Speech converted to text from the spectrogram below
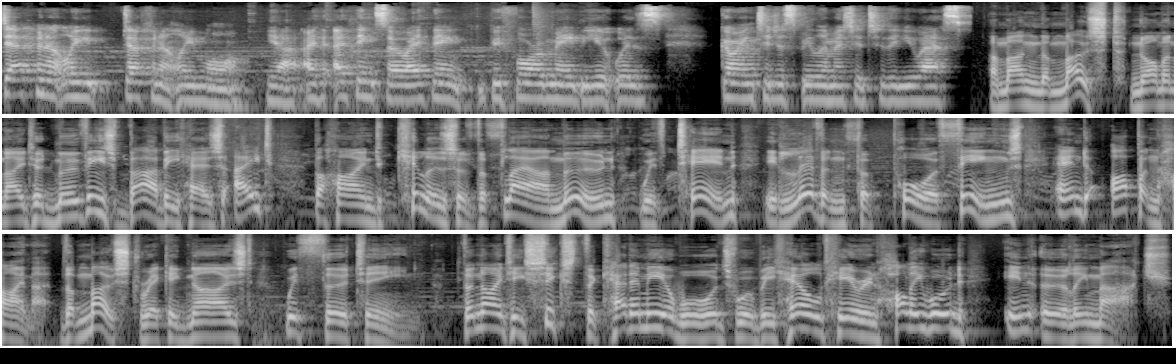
Definitely, definitely more. Yeah, I, I think so. I think before maybe it was going to just be limited to the US. Among the most nominated movies, Barbie has eight, behind Killers of the Flower Moon with 10, 11 for Poor Things, and Oppenheimer, the most recognised, with 13. The 96th Academy Awards will be held here in Hollywood in early March.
